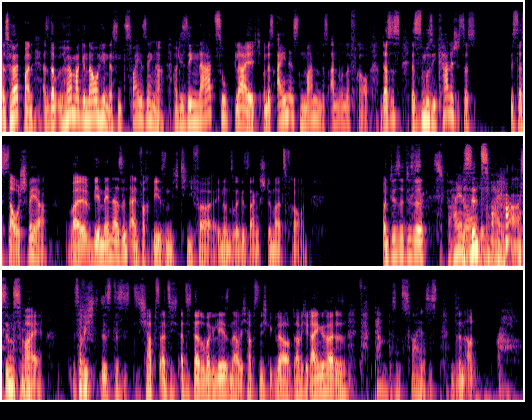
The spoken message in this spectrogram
das hört man, also da hör mal genau hin, das sind zwei Sänger, aber die singen nahezu gleich. Und das eine ist ein Mann und das andere eine Frau. Und das ist, das ist musikalisch ist das, ist das sau schwer. Weil wir Männer sind einfach wesentlich tiefer in unserer Gesangsstimme als Frauen. Und diese, diese, Zwei das sind zwei. Das sind zwei. Das habe ich, das, das, ist- ich hab's, als ich, als ich darüber gelesen habe, ich hab's nicht geglaubt. Da habe ich reingehört, das, verdammt, das sind zwei. Das ist, und dann, auch- ah,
